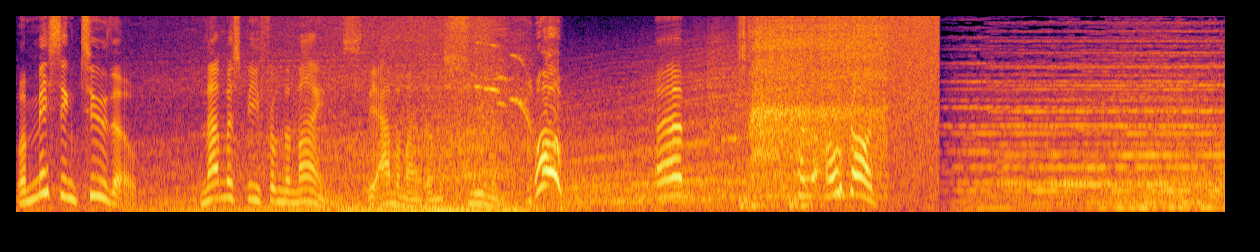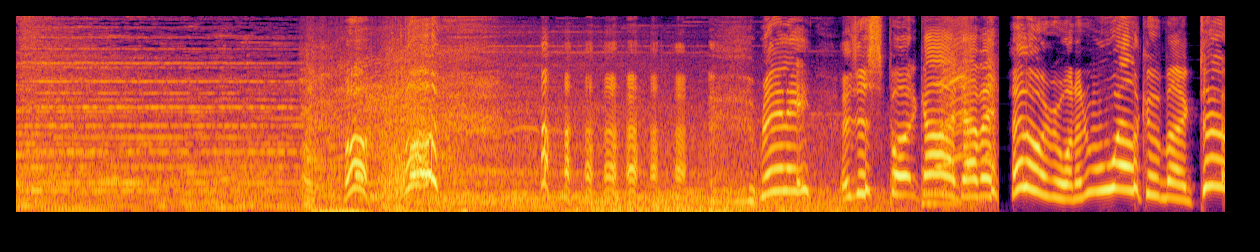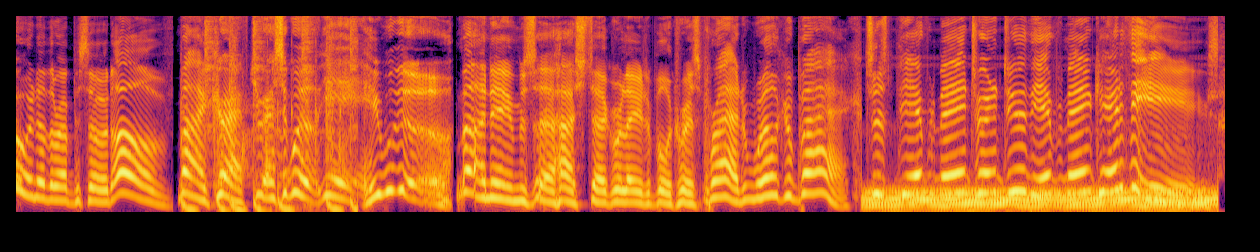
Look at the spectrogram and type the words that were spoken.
We're missing two, though. And that must be from the mines. The amber mines, I'm assuming. Oh! Um... Hello, oh, God! Oh! Oh! really? It's just spot. God damn it! Hello, everyone, and welcome back to another episode of Minecraft Jurassic World. Yeah, here we go. My name's uh, hashtag relatable Chris Pratt. and Welcome back. Just the everyman trying to do the everyman kind of things.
